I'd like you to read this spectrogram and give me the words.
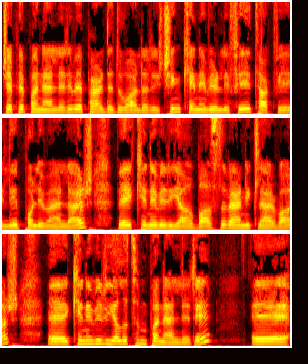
cephe panelleri ve perde duvarları için kenevir lifi, takviyeli polimerler ve kenevir yağı bazlı vernikler var. E, kenevir yalıtım panelleri e,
